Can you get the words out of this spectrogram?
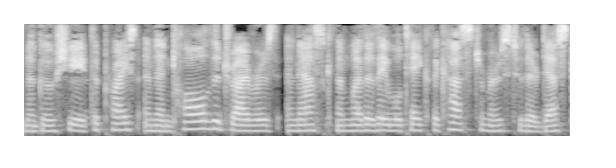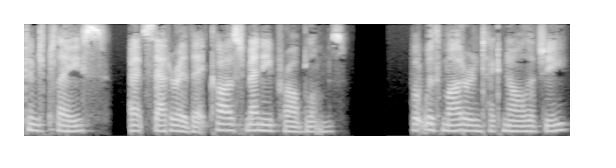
negotiate the price and then call the drivers and ask them whether they will take the customers to their destined place, etc. that caused many problems. But with modern technology,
